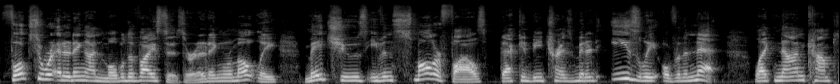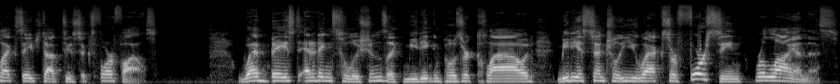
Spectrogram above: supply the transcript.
Folks who are editing on mobile devices or editing remotely may choose even smaller files that can be transmitted easily over the net, like non-complex H.264 files. Web-based editing solutions like Media Composer Cloud, Media Central UX, or Forscene rely on this.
